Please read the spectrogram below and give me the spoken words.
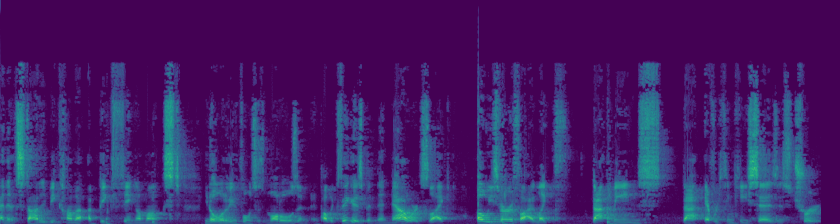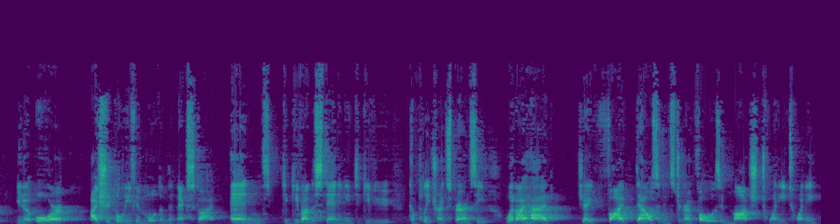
and then it started to become a, a big thing amongst you know a lot of influencers, models, and, and public figures. But then now, where it's like, oh, he's verified, like that means that everything he says is true you know, or I should believe him more than the next guy. And to give understanding and to give you complete transparency, when I had, Jay, 5,000 Instagram followers in March 2020,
